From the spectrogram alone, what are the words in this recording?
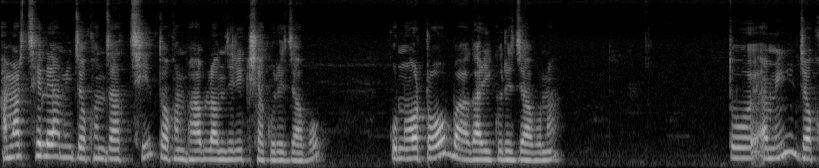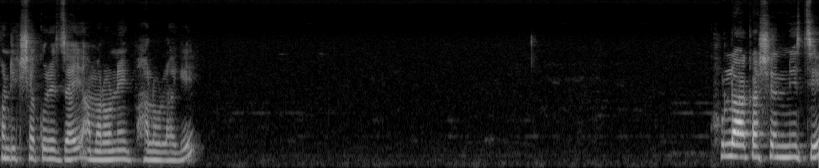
আমার ছেলে, আমি যখন যাচ্ছি, তখন ভাবলাম যে রিক্সা করে যাব। কোনো অটো বা গাড়ি করে যাব না। তো আমি যখন রিক্সা করে যাই, আমার অনেক ভালো লাগে। খোলা আকাশের নিচে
